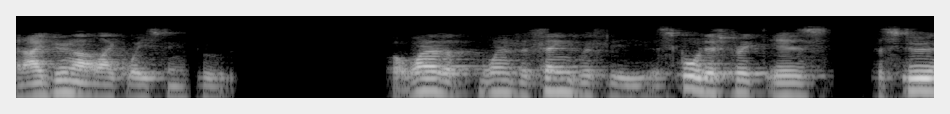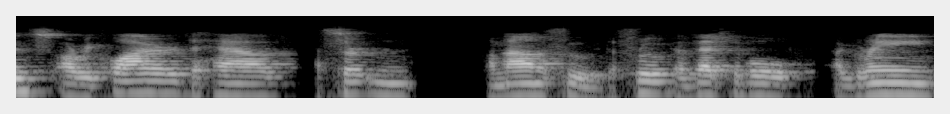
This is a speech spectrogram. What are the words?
And I do not like wasting food. But one of the, one of the things with the, the school district is the students are required to have a certain amount of food, a fruit, a vegetable, a grain.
